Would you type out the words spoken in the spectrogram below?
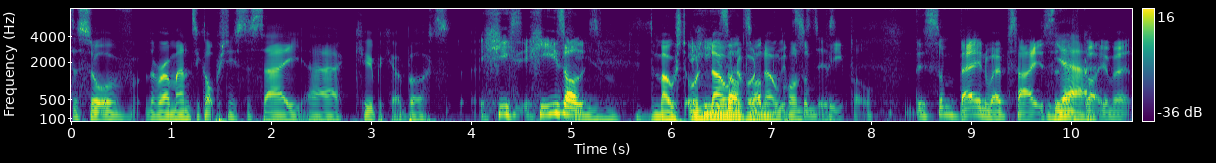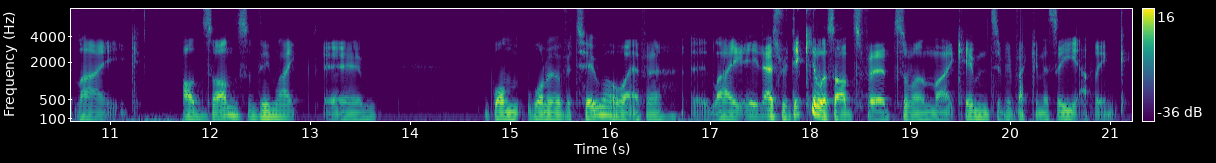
the sort of the romantic option is to say uh, Kubica, but He's he's on. he's the most unknown of unknown with quantities. Some people. There's some betting websites that Yeah. have got him at like odds on something like um, one one over two or whatever. Uh, Like it, that's ridiculous odds for someone like him to be back in a seat. I think.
